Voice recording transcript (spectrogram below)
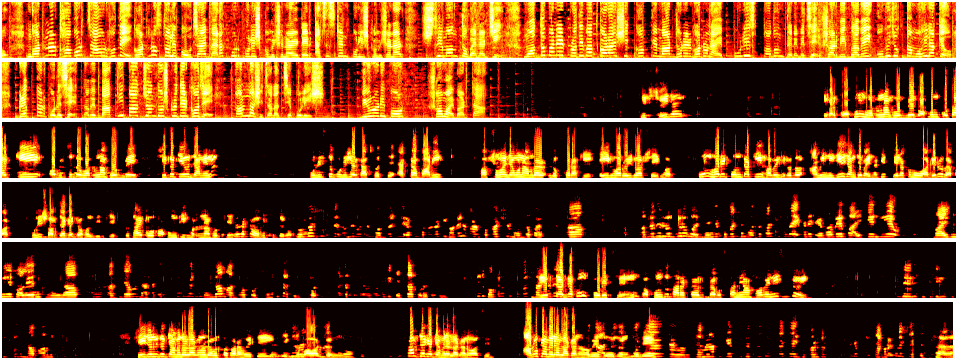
ঘটনার খবর চাওর হতেই ঘটনাস্থলে পৌঁছায় Barrackpore police কমিশনারেটের assistant police commissioner Shrimanta Banerjee. মদ্যপানের প্রতিবাদ করায় শিক্ষককে মারধরের ঘটনায় পুলিশ তদন্তে নেমেছে। সার্বিকভাবেই অভিযুক্ত মহিলাকেও গ্রেপ্তার করেছে, তবে বাকি পাঁচজন দুষ্কৃতীর খোঁজে তল্লাশি চালাচ্ছে পুলিশ। ব্যুরো রিপোর্ট, সময় বার্তা। নিশ্চয়ই যায়। এবার কখন ঘটনা ঘটবে, কখন, কোথায়, কি অবিচ্ছেদ্য ঘটনা ঘটবে, সে তো কেউ জানে না। পুলিশ তো পুলিশের কাজ করছে। একটা বাড়ি সবসময় যেমন আমরা লক্ষ্য রাখি, এই ঘর, ওই ঘর, সেই ঘর। কোন ঘরে কোনটা কি হবে সেটা তো আমি নিজেই জানতে পারি না, ঠিক সেরকম ওয়ার্ডেরও ব্যাপার। পুলিশ সব জায়গায় টহল দিচ্ছে। কোথায় কখন কি ঘটনা ঘটছে, এটা একটা অবিচ্ছেদ্য ঘটনা। আপনাদের লোকগুলো বলছেন যে প্রকাশ্যে মদ্যপান শুধু না, এখানে যেভাবে বাইকে নিয়ে, বাইক নিয়ে চলেন মহিলা সাথে যেমন দেখা যাচ্ছে মহিলা মারধর করছেন ঠিক আছে অলরেডি গ্রেপ্তার করেছে পুলিশ কিন্তু বক্তব্য হচ্ছে প্রকাশ গ্রেপ্তার যখন করেছেন তখন তো তার একটা ব্যবস্থা নেওয়া হবে নিশ্চয়ই সেই জন্যই তো ক্যামেরা লাগানোর ব্যবস্থা করা হয়েছে এই এগুলো পাওয়ার জন্য সব জায়গায় ক্যামেরা লাগানো আছে আরও ক্যামেরা লাগানো হবে প্রয়োজন হলে ক্যামেরা থেকে হ্যাঁ।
